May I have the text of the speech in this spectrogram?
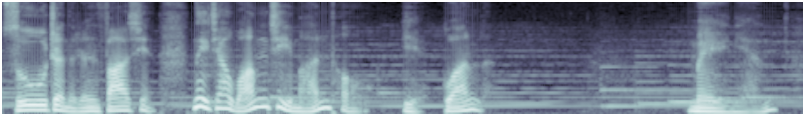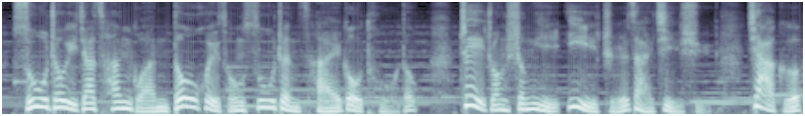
苏镇的人发现那家王记馒头也关了。每年，苏州一家餐馆都会从苏镇采购土豆，这桩生意一直在继续，价格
